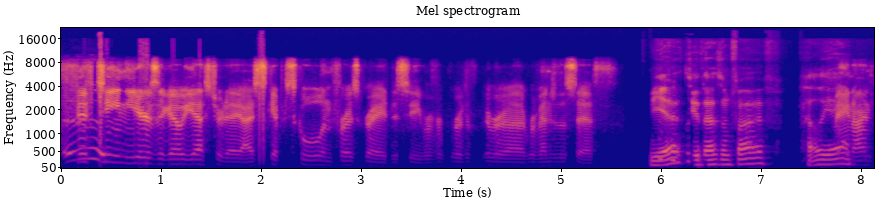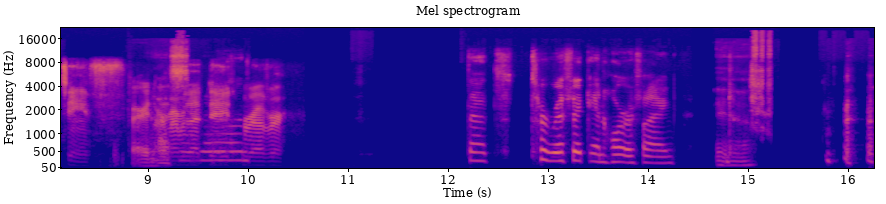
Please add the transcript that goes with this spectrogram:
15 years ago yesterday, I skipped school in first grade to see Re- Re- uh, Revenge of the Sith. yeah, 2005. Hell yeah. May yeah. 19th. Very I nice. remember that date forever. That's terrific and horrifying. Yeah.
